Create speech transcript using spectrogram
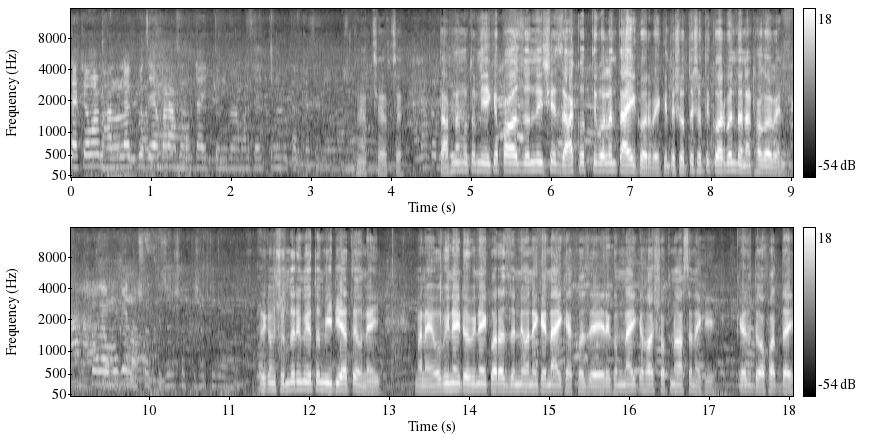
যাকে আমার ভালো লাগবে যে আমার আম্মুর দায়িত্ব নিবে আমার দায়িত্ব নিবে তার কাছে বিয়ে করব। আচ্ছা আচ্ছা। তো আপনার মতো মেয়েকে পাওয়ার জন্যই সে যা করতে বলেন তাই করবে কিন্তু সত্যি সত্যি করবেন তো না ঠকাবেন তবে আমাকে না সত্যি সত্যি সত্যি সত্যি করব। এরকম সুন্দরী মেয়ে তো মিডিয়াতেও নেই। মানে অভিনয় টভিনয় করার জন্য অনেকে নায়িকা খোঁজে এরকম নায়িকা হওয়ার স্বপ্ন আছে নাকি? কেউ যদি অফার দেয়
